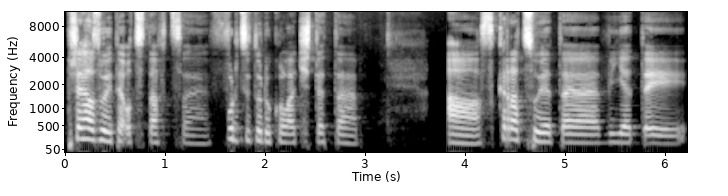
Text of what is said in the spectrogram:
přehazujete odstavce, furt si to dokola čtete a zkracujete věty,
